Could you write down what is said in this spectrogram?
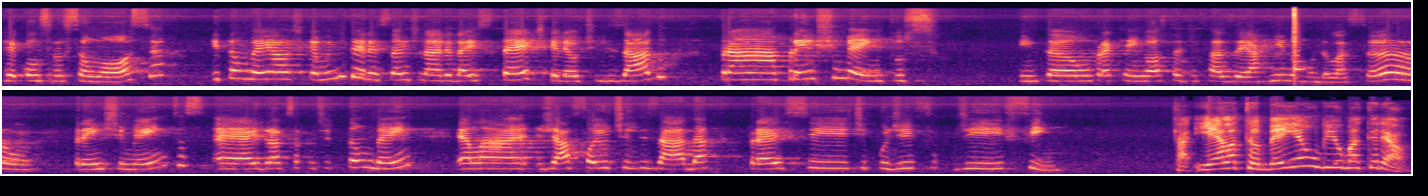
reconstrução óssea e também acho que é muito interessante na área da estética, ele é utilizado para preenchimentos. Então, para quem gosta de fazer a rinomodelação, preenchimentos, é, a hidroxiapatita também ela já foi utilizada para esse tipo de, de fim. Tá, e ela também é um biomaterial?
